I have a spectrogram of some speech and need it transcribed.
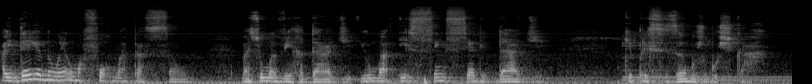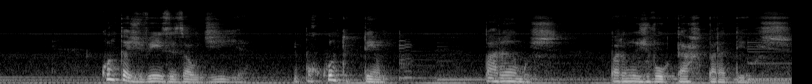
A ideia não é uma formatação, mas uma verdade e uma essencialidade que precisamos buscar. Quantas vezes ao dia e por quanto tempo paramos para nos voltar para Deus?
